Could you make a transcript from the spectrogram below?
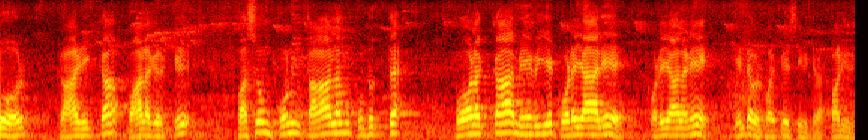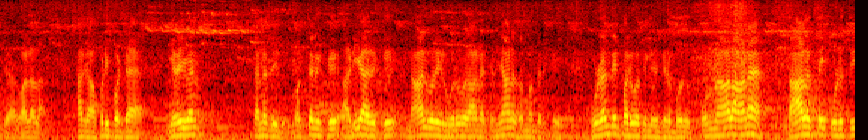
ஓர் காழிக்கா பாலகருக்கு பசும் பொன் தாளம் கொடுத்த கோலக்கா மேவிய கொடையாலே கொடையாளனே என்று அவர் பேசியிருக்கிறார் பாடியிருக்கிறார் வள்ளலாம் ஆக அப்படிப்பட்ட இறைவன் தனது பக்தனுக்கு அடியாருக்கு நால்வரில் ஒருவரான திருஞான சம்பந்தருக்கு குழந்தை பருவத்தில் இருக்கிற போது பொன்னாலான தாளத்தை கொடுத்து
